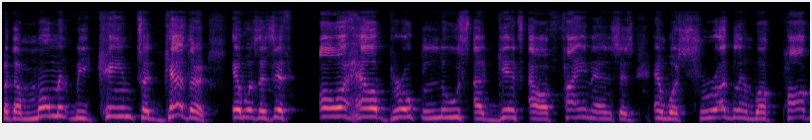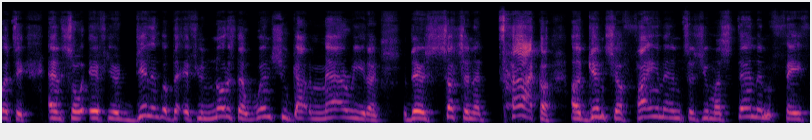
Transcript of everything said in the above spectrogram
But the moment we came together, it was as if all hell broke loose against our finances and we're struggling with poverty. And so, if you're dealing with that, if you notice that once you got married, uh, there's such an attack uh, against your finances, you must stand in faith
